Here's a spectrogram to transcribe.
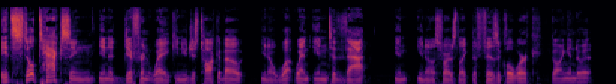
it's still taxing in a different way. Can you just talk about, you know, what went into that in, you know, as far as like the physical work going into it?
